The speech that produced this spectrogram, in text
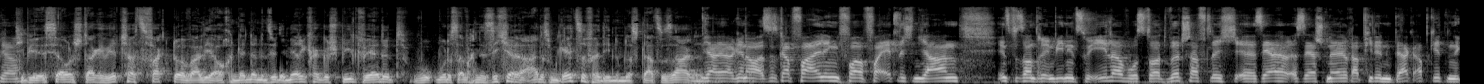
ja. Tibia ist ja auch ein starker Wirtschaftsfaktor, weil ihr auch in Ländern in Südamerika gespielt werdet, wo, wo das einfach eine sichere Art ist, um Geld zu verdienen, um das klar zu sagen. Ja, ja, genau. Also es gab vor allen Dingen vor, vor etlichen Jahren, insbesondere in Venezuela, wo es dort wirtschaftlich äh, sehr, sehr schnell rapide in den Berg abgeht. Und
